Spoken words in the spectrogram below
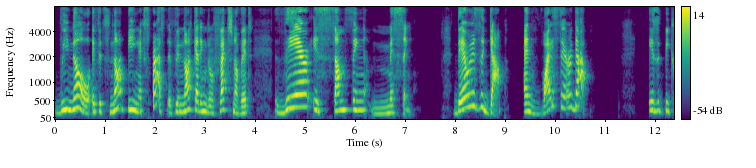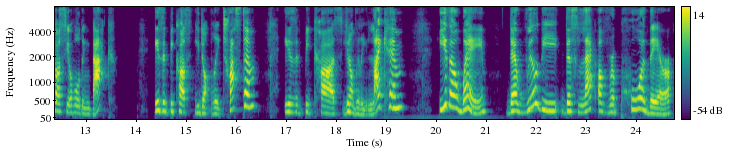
we know if it's not being expressed, if we're not getting the reflection of it, there is something missing. There is a gap. And why is there a gap? Is it because you're holding back? Is it because you don't really trust him? Is it because you don't really like him? Either way, there will be this lack of rapport there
